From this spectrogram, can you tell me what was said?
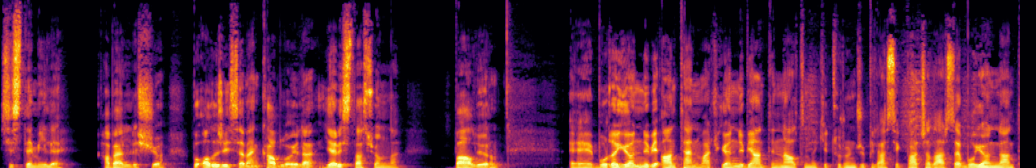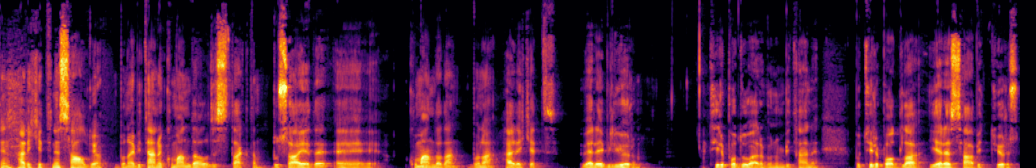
sistemiyle haberleşiyor. Bu alıcı ise ben kabloyla yer istasyonuna bağlıyorum. Ee, burada yönlü bir anten var. Yönlü bir antenin altındaki turuncu plastik parçalarsa bu yönlü anten hareketini sağlıyor. Buna bir tane kumanda alıcısı taktım. Bu sayede e, kumandadan buna hareket verebiliyorum. Tripodu var bunun bir tane. Bu tripodla yere sabitliyoruz.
